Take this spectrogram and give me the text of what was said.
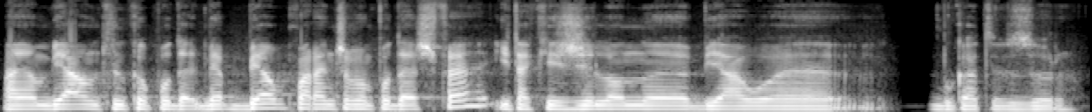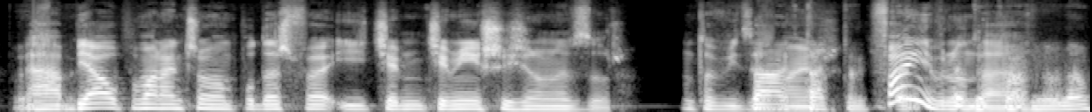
Mają białą tylko podeszwę, biało-pomarańczową podeszwę i takie zielone, białe, bogaty wzór. A biało-pomarańczową podeszwę i ciem, ciemniejszy zielony wzór. No to widzę. tak, tak, tak. Fajnie tak, wyglądają. dokładnie, no.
